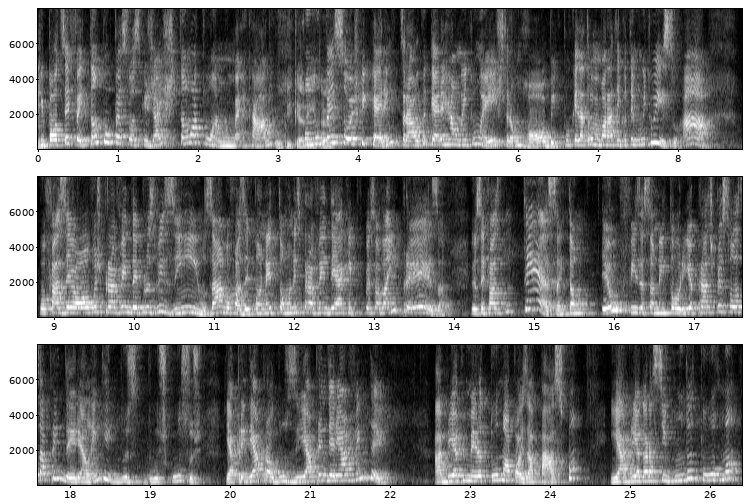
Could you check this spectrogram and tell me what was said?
que pode ser feito tanto por pessoas que já estão atuando no mercado, que como entrar. pessoas que querem entrar ou que querem realmente um extra, um hobby. Porque data comemorativa tem muito isso. Ah, vou fazer ovos para vender para os vizinhos. Ah, vou fazer panetones para vender aqui pro pessoal da empresa. Eu sei fazer. Tem essa. Então, eu fiz essa mentoria para as pessoas aprenderem, além de- dos, dos cursos, de aprender a produzir, aprenderem a vender. Abri a primeira turma após a Páscoa e abri agora a segunda turma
